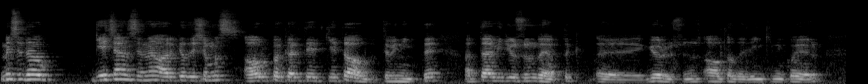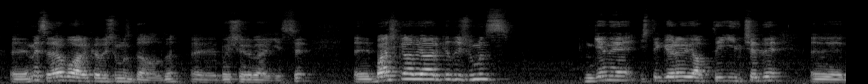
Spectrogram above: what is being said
Mesela geçen sene arkadaşımız Avrupa Kalite Etiketi aldı Twinning'de. Hatta videosunu da yaptık. Ee, görürsünüz. Alta da linkini koyarım. Ee, mesela bu arkadaşımız da aldı ee, başarı belgesi. Ee, başka bir arkadaşımız gene işte görev yaptığı ilçede e,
